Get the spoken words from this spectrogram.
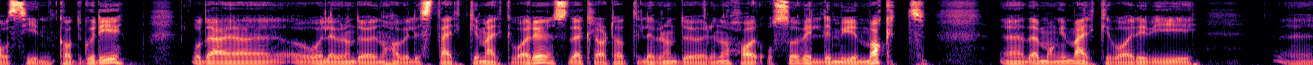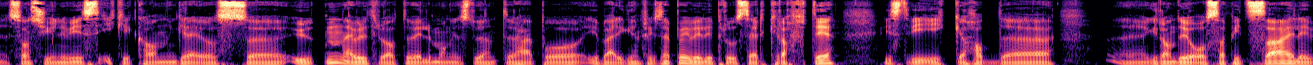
av sin kategori. Og, er, og, leverandørene har veldig sterke merkevarer, så det er klart at leverandørene har også veldig mye makt. Eh, det er mange merkevarer vi eh, sannsynligvis ikke kan greie oss uh, uten. Jeg vil tro at veldig mange studenter her på, i Bergen f.eks. ville produsert kraftig hvis vi ikke hadde uh, Grandiosa pizza, eller,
